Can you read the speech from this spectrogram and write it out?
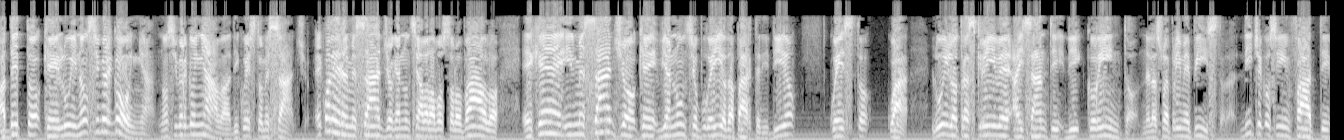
ha detto che lui non si vergogna, non si vergognava di questo messaggio. E qual era il messaggio che annunziava l'Apostolo Paolo? E che è il messaggio che vi annunzio pure io da parte di Dio? Questo qua. Lui lo trascrive ai santi di Corinto nella sua prima epistola. Dice così infatti,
